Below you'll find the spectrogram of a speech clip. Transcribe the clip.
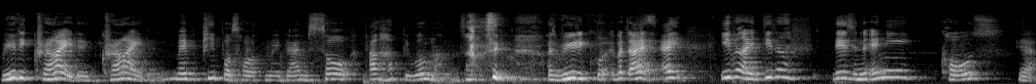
really cried and cried and maybe people thought maybe I'm so unhappy woman or something. I was really cool. But I, I even I didn't there's in any cause Yeah.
